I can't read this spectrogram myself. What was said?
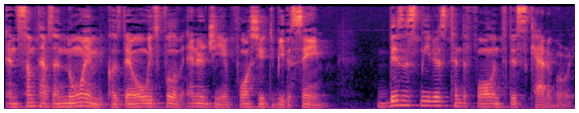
and sometimes annoying because they're always full of energy and force you to be the same. Business leaders tend to fall into this category.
